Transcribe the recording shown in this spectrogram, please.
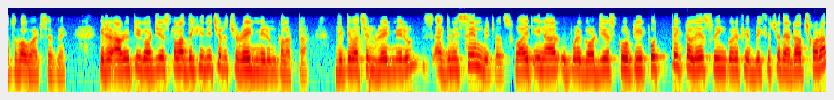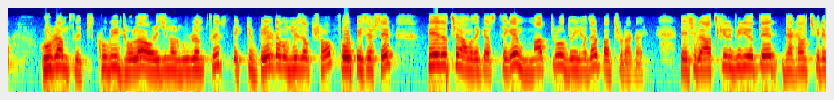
অথবা হোয়াটসঅ্যাপে এটার আরও একটি গর্জিয়াস কালার দেখিয়ে দিচ্ছে, এটা হচ্ছে রেড মেরুন কালারটা দেখতে পাচ্ছেন রেড মেরুন একদমই সেম ডিটেলস হোয়াইট ইনার উপরে গর্জিয়াস কোটি, প্রত্যেকটা লেস সুইং করে ফেব্রিক্সের সাথে অ্যাটাচ করা। হুররাম স্লিপস খুবই ঢোলা অরিজিনাল হুররাম স্লিপস একটি বেল্ট এবং হিজাব সহ ফোর পিসের সেট পেয়ে যাচ্ছেন আমাদের কাছ থেকে মাত্র দুই হাজার পাঁচশো টাকায়। এ ছিল আজকের ভিডিওতে, দেখা হচ্ছে এটা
